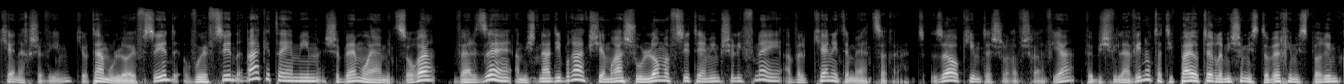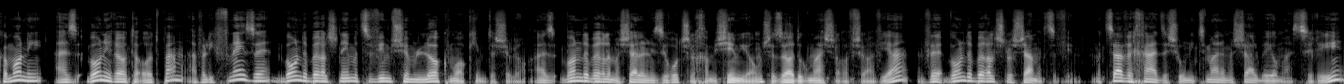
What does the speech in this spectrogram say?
כן נחשבים, כי אותם הוא לא הפסיד, והוא הפסיד רק את הימים שבהם הוא היה מצורע, ועל זה המשנה דיברה כשהיא אמרה שהוא לא מפסיד את הימים שלפני, אבל כן את ימי הצהרת. זו האוקימתא של רב שרביה, ובשביל להבין אותה טיפה יותר למי שמסתבך עם מספרים כמוני, אז בואו נראה אותה עוד פעם, אבל לפני זה בואו נדבר על שני מצבים שהם לא כמו האוקימתא שלו. אז בואו נדבר למשל על נזירות של 50 יום, שזו הדוגמה של רב שרביה, ובואו נדבר על שלושה מצבים. מצב אחד זה שהוא נטמע למשל ביום העשירי,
